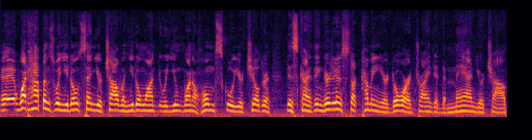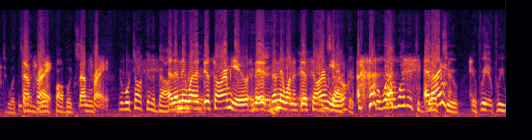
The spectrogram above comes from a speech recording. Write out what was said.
Uh, what happens when you don't send your child when you don't want when you want to homeschool your children? This kind of thing. They're going to start coming to your door and trying to demand your child to attend public school. That's right. public That's right. And we're talking about. and then they uh, want to disarm you. They, then they want to disarm exactly. you. but what I wanted to get to, if we if we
